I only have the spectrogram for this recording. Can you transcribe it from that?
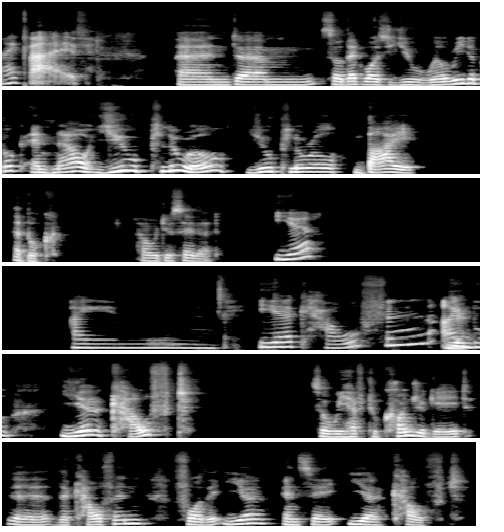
High five. And um, so that was you will read a book. And now you plural, you plural buy a book. How would you say that? Ihr ein ihr kaufen ein Ja. Buch. Ihr kauft. So we have to conjugate uh, the kaufen for the ihr and say ihr kauft.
